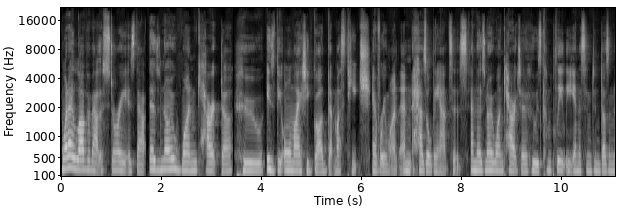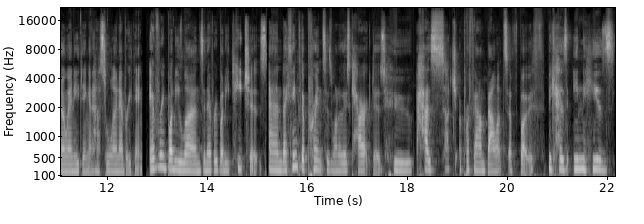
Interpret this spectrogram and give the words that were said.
What I love about the story is that there's no one character who is the almighty God that must teach everyone and has all the answers. And there's no one character who is completely innocent and doesn't know anything and has to learn everything. Everybody learns and everybody teaches. And I think the prince is one of those characters who has such a profound balance of both because in his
